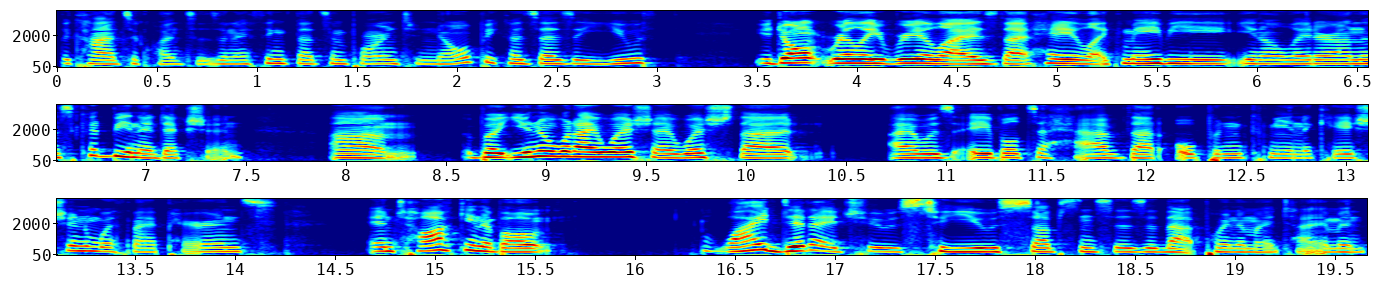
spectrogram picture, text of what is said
the consequences. And I think that's important to note because as a youth, you don't really realize that hey, like maybe you know later on this could be an addiction. Um, but you know what I wish? I wish that I was able to have that open communication with my parents and talking about why did I choose to use substances at that point in my time and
